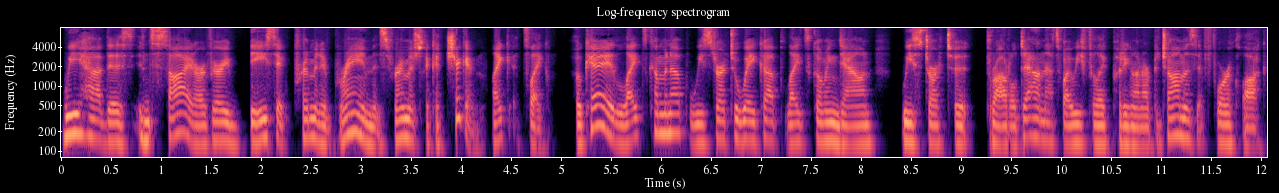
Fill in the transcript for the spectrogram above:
we have this inside our very basic primitive brain that's very much like a chicken. Like it's like, okay, lights coming up, we start to wake up, lights going down, we start to throttle down. That's why we feel like putting on our pajamas at four o'clock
